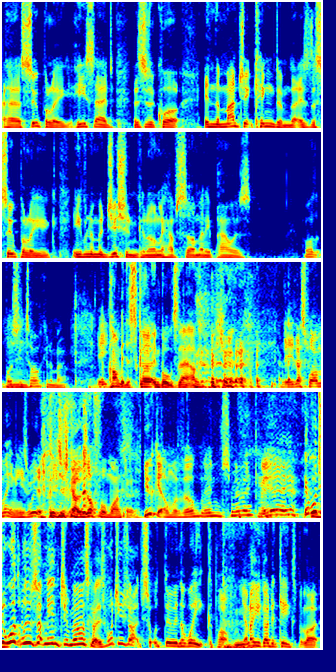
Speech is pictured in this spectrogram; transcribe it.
uh, Super League. He said, "This is a quote: In the magic kingdom that is the Super League, even a magician can only have so many powers." Well, what's he talking about? it can't be the skirting balls now. Yeah, that's what I mean. He's weird. He just goes off on one. You get on with him, Smithy. Yeah, yeah. yeah, what, do you, what, what was that me and Jim asked about this? What do you like sort of do in the week apart from? I know you go to gigs, but like,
